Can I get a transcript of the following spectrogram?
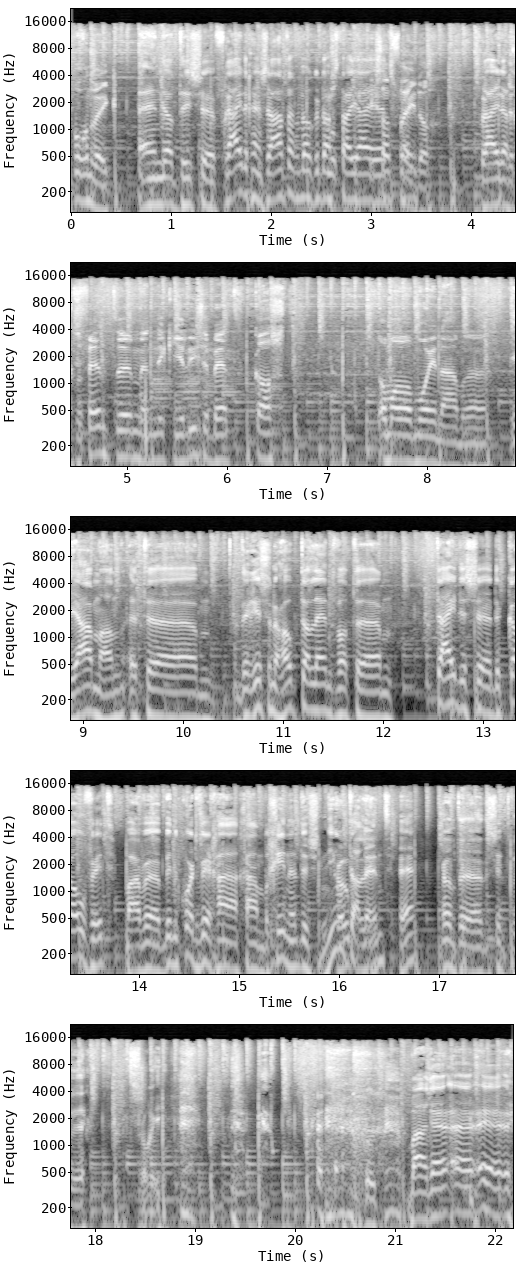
volgende week. En dat is vrijdag en zaterdag. Welke dag sta jij? Ik sta vrijdag. Vrijdag. Met Phantom en Nicky Elisabeth, Kast. Allemaal mooie namen. Ja man, het, eh, er is een hoop talent wat eh, tijdens eh, de COVID... waar we binnenkort weer gaan, gaan beginnen, dus nieuw talent. Hè? Want daar zitten we... Sorry. Goed, maar eh, eh, eh,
